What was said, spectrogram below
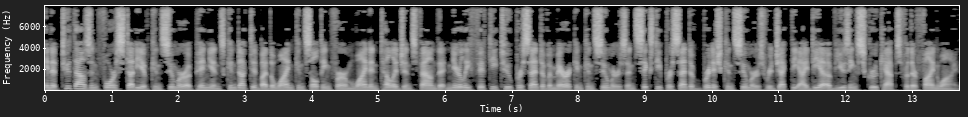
In a 2004 study of consumer opinions conducted by the wine consulting firm Wine Intelligence found that nearly 52% of American consumers and 60% of British consumers reject the idea of using screwcaps for their fine wine.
